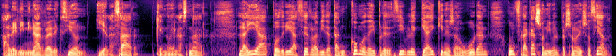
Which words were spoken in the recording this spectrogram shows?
Al eliminar la elección y el azar, que no el aznar, la IA podría hacer la vida tan cómoda y predecible que hay quienes auguran un fracaso a nivel personal y social.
